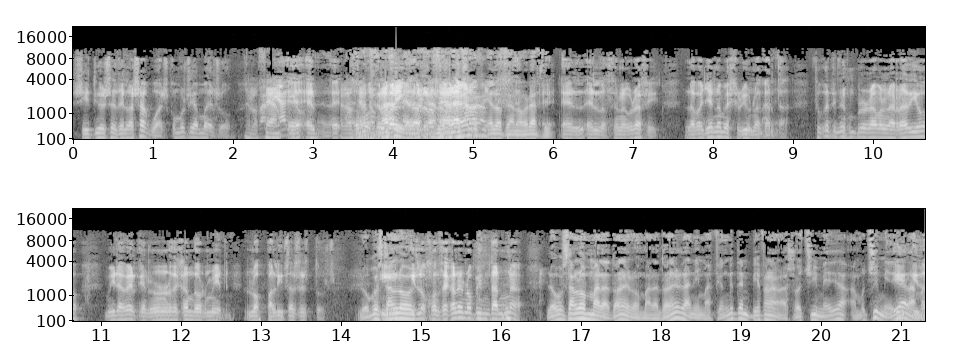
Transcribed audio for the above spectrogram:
sitio ese de las aguas, ¿cómo se llama eso? El. Eh, eh, ¿cómo oceanográfico. El oceanográfico. El oceanográfico. El, el Oceanographic. La ballena me escribió una carta. Tú que tienes un programa en la radio, mira a ver que no nos dejan dormir los palizas estos. Luego están y, los- y los concejales no pintan nada. Luego están los maratones, los maratones, la animación que te empiezan a las ocho y media, a ocho y media Y- de la y dan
